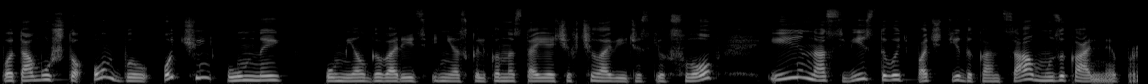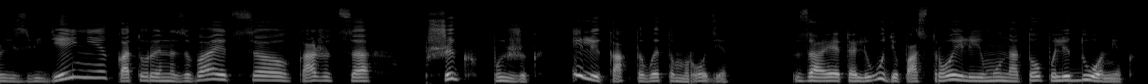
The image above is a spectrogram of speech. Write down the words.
потому что он был очень умный умел говорить несколько настоящих человеческих слов и насвистывать почти до конца музыкальное произведение, которое называется, кажется, «Пшик-пыжик» или как-то в этом роде. За это люди построили ему на тополе домик.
